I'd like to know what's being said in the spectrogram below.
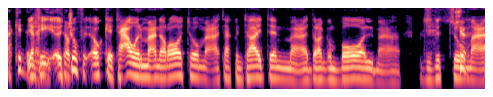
أكيد يا أخي. تشوف أوكي تعاون مع ناروتو مع Attack on Titan مع دراغون بول مع جوجيتسو. مع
